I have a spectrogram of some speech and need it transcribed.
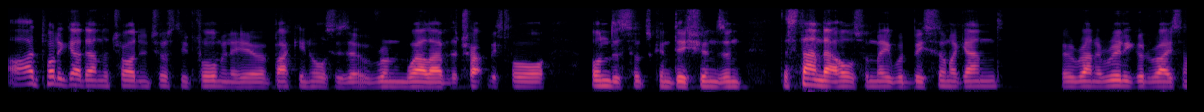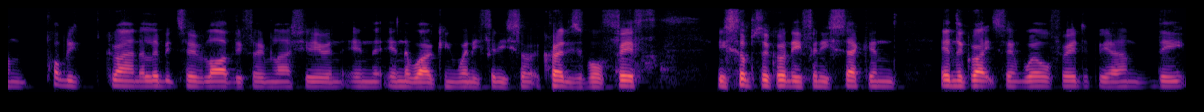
I'd probably go down the tried and trusted formula here of backing horses that have run well over the track before under such conditions. And the standout horse for me would be Summerghand who ran a really good race on probably ground a little bit too lively for him last year in in, in the Woking when he finished creditable fifth. He subsequently finished second in the Great St Wilfrid behind the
